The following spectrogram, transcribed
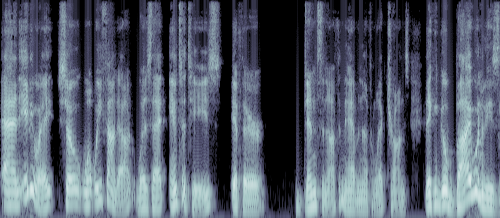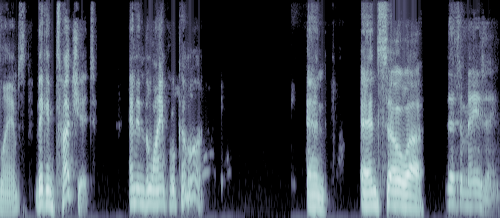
And anyway, so what we found out was that entities, if they're dense enough and they have enough electrons, they can go buy one of these lamps, they can touch it, and then the lamp will come on. And and so uh That's amazing.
